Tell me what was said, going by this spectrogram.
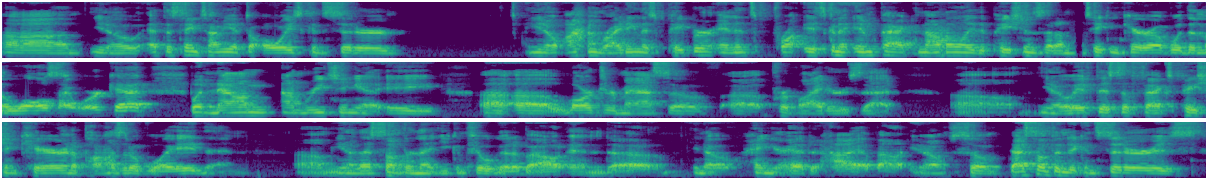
um, you know, at the same time, you have to always consider, you know, I'm writing this paper and it's pro- it's going to impact not only the patients that I'm taking care of within the walls I work at, but now I'm I'm reaching a, a, a larger mass of uh, providers that, um, you know, if this affects patient care in a positive way, then um, you know that's something that you can feel good about and uh, you know hang your head high about. You know, so that's something to consider. Is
